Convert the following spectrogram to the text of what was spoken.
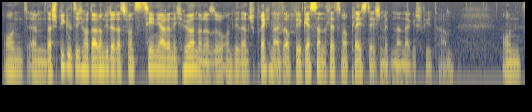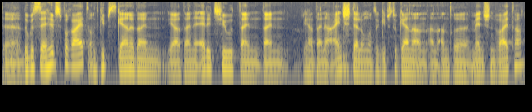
Und ähm, das spiegelt sich auch darin wieder, dass wir uns zehn Jahre nicht hören oder so und wir dann sprechen, als ob wir gestern das letzte Mal Playstation miteinander gespielt haben. Und äh, du bist sehr hilfsbereit und gibst gerne dein, ja, deine Attitude, dein, dein, ja, deine Einstellung und so gibst du gerne an, an andere Menschen weiter.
